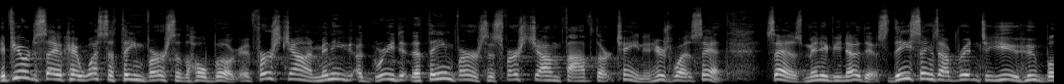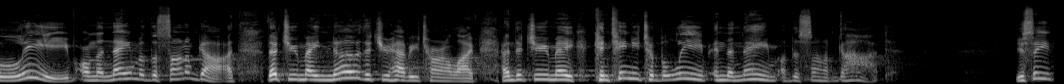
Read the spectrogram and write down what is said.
If you were to say, okay, what's the theme verse of the whole book? At 1 John, many agreed that the theme verse is 1 John 5 13. And here's what it said. It says, many of you know this. These things I've written to you who believe on the name of the Son of God, that you may know that you have eternal life, and that you may continue to believe in the name of the Son of God. You see,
